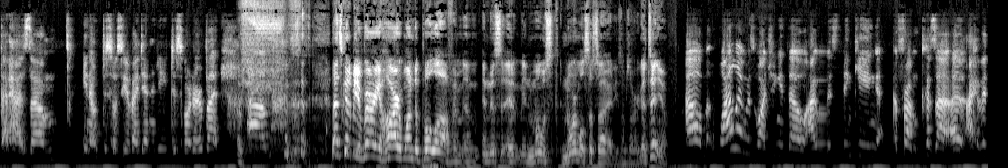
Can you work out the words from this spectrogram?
that has, um, you know, dissociative identity disorder. But um, That's going to be a very hard one to pull off in, in, in this in, in most normal societies. I'm sorry. Continue. um, while I was watching it, though, I was thinking from because uh, I have a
